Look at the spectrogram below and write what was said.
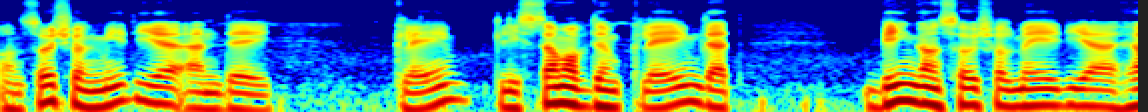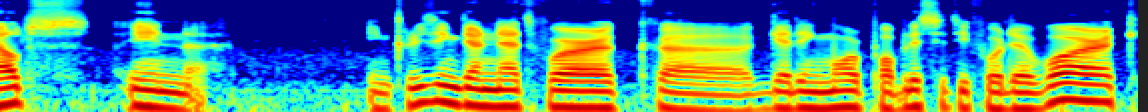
on social media, and they claim, at least some of them claim, that being on social media helps in uh, increasing their network, uh, getting more publicity for their work,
